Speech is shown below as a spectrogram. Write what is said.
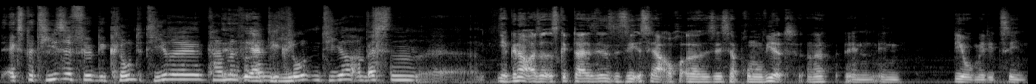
Expertise für geklonte Tiere kann man von Ja, einem die- geklonten Tier am besten äh, Ja, genau, also es gibt da, sie, sie ist ja auch, äh, sie ist ja promoviert, ne, in, in Biomedizin.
